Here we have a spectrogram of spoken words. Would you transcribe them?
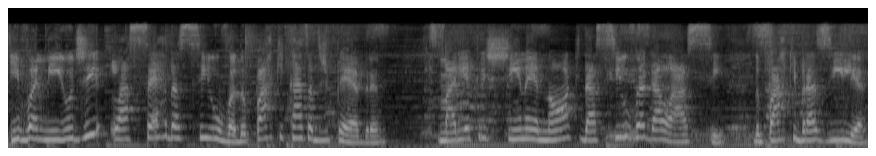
Ivanilde Lacerda Silva, do Parque Casa de Pedra, Maria Cristina Enoque da Silva Galassi, do Parque Brasília,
